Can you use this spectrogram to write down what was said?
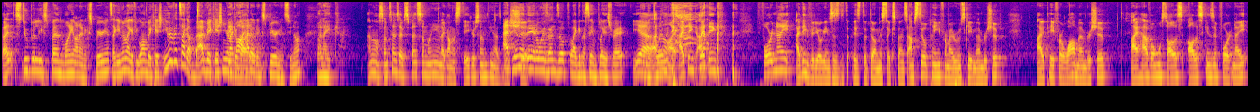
But I, stupidly spend money on an experience? Like, even like if you go on vacation, even if it's like a bad vacation, you're Think like, oh, I had it. an experience, you know. but like, I don't know. Sometimes I've spent some money like on a steak or something. That's At the end of the day, it always ends up like in the same place, right? Yeah, I don't know. I, I think I think Fortnite. I think video games is the, is the dumbest expense. I'm still paying for my RuneScape membership. I pay for a WoW membership. I have almost all this all the skins in Fortnite,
